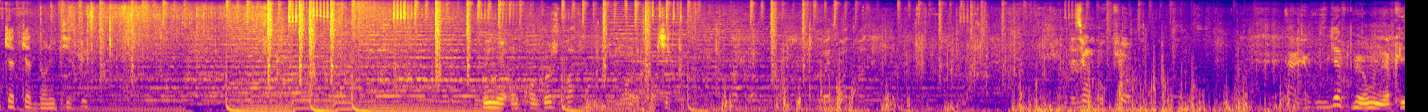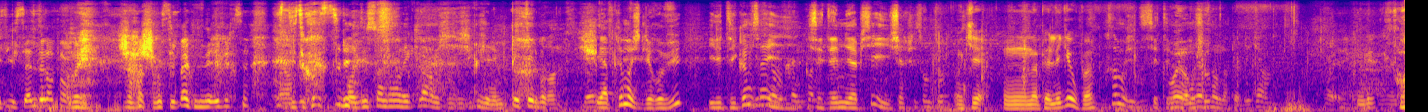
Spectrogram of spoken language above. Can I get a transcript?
en 4x4 dans les petites rues. Oui, mais on prend gauche-droite, au moins on est tranquille. Ouais, droite, droite. Vas-y, on court plus. Hein. Gaffe, mais on a pris une salle de rapport. Ouais. Genre, je pensais pas qu'on allait faire ça. C'était trop stylé. En descendant avec l'arbre, j'ai cru que j'allais me péter le bras. Et après, moi, je l'ai revu. Il était comme ça. Il, il s'était mis à pied et il cherchait le toit. Ok, on appelle les gars ou pas? Pour ça, moi, j'ai dit c'était Ouais, vraiment chaud. On appelle les gars. hein. Oh,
